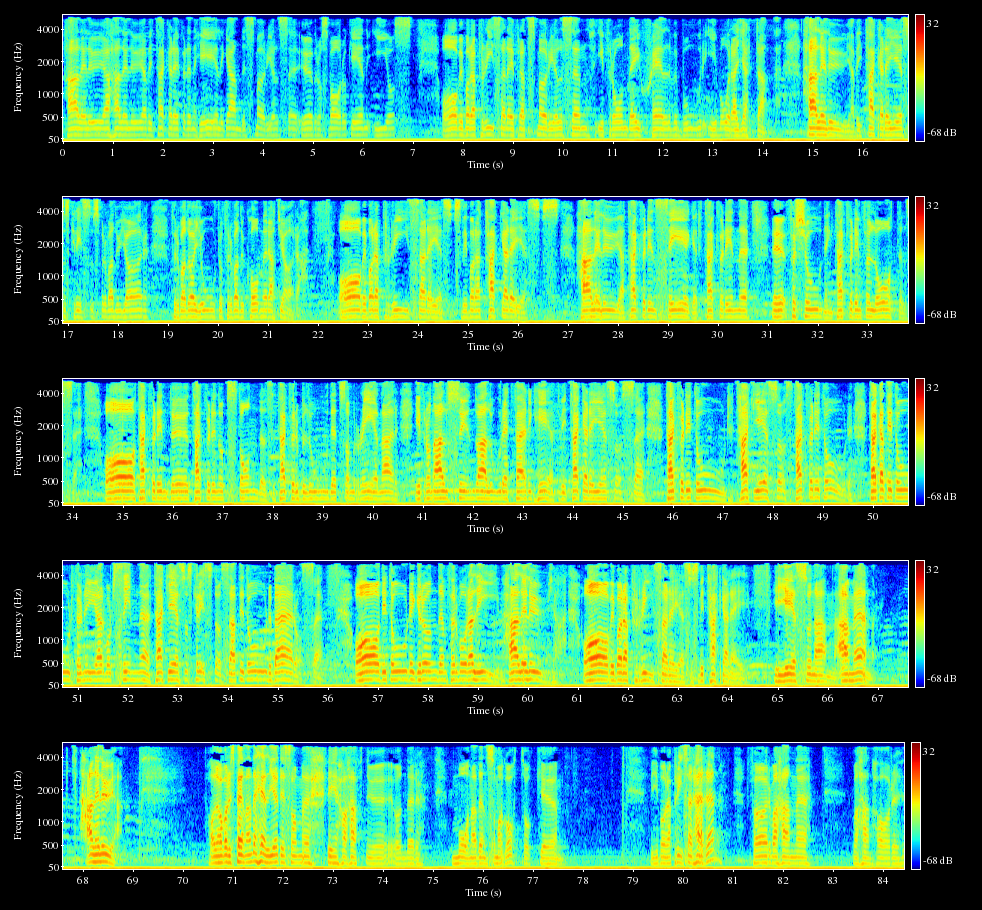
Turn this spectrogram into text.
Halleluja, halleluja. Vi tackar dig för den heliga Andes smörjelse över oss var och en i oss. Ja, vi bara prisar dig för att smörjelsen ifrån dig själv bor i våra hjärtan. Halleluja. Vi tackar dig Jesus Kristus för vad du gör, för vad du har gjort och för vad du kommer att göra. Ja, vi bara prisar dig Jesus. Vi bara tackar dig Jesus. Halleluja. Tack för din seger. Tack för din eh, eh försoning. Tack för din förlåtelse. Åh, tack för din död. Tack för din uppståndelse. Tack för blodet som renar ifrån all synd och all orättfärdighet. Vi tackar dig Jesus. Tack för ditt ord. Tack Jesus. Tack för ditt ord. Tack att ditt ord förnyar vårt sinne. Tack Jesus Kristus att ditt ord bär oss. Åh, ditt ord är grunden för våra liv. Halleluja. Åh, vi bara prisar dig Jesus. Vi tackar dig. I Jesu namn. Amen. Halleluja. Ja, det har varit spännande helger det som eh, vi har haft nu eh, under månaden som har gått och eh, vi bara prisar Herren för vad han, eh, vad han har eh,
